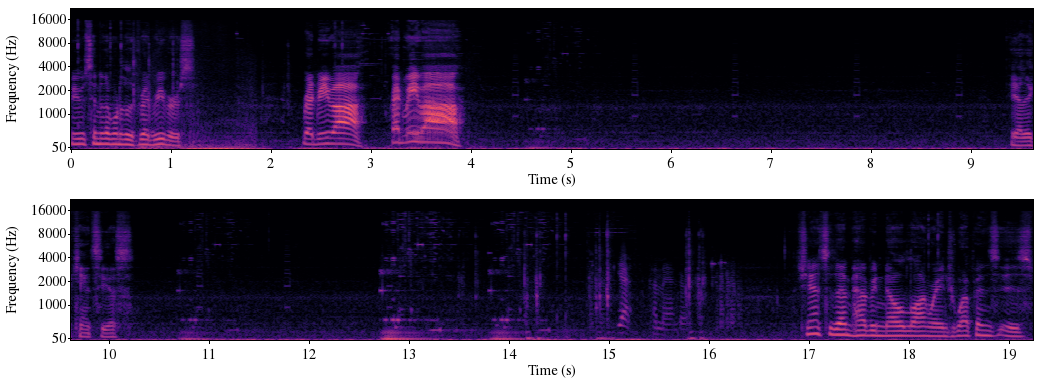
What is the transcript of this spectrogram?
Maybe it's another one of those Red Reavers. Red Reaver! Red Reaver! Yeah, they can't see us. Yes, Commander. The chance of them having no long-range weapons is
